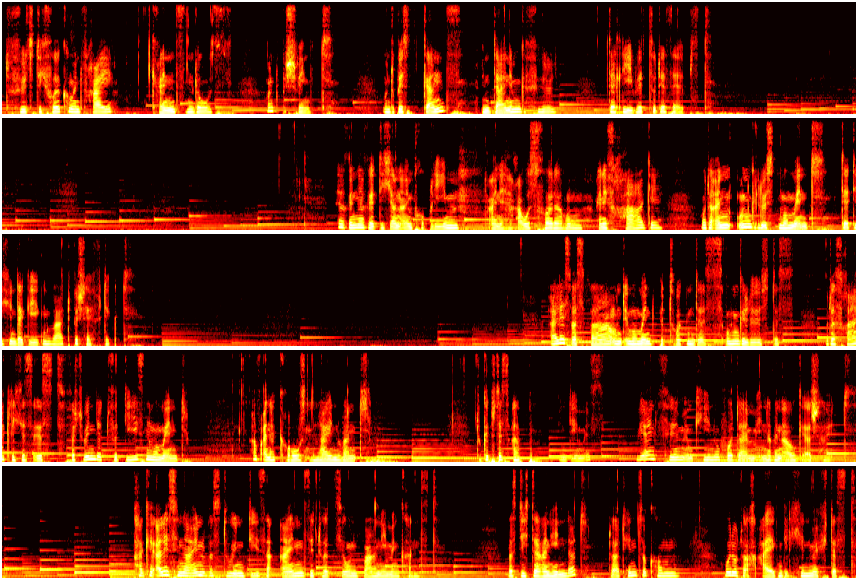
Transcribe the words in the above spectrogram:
Du fühlst dich vollkommen frei, grenzenlos und beschwingt. Und du bist ganz in deinem Gefühl der Liebe zu dir selbst. Erinnere dich an ein Problem, eine Herausforderung, eine Frage oder einen ungelösten Moment, der dich in der Gegenwart beschäftigt. Alles, was wahr und im Moment bedrückendes, ungelöstes oder fragliches ist, verschwindet für diesen Moment auf einer großen Leinwand. Du gibst es ab, indem es wie ein Film im Kino vor deinem inneren Auge erscheint. Packe alles hinein, was du in dieser einen Situation wahrnehmen kannst, was dich daran hindert, dorthin zu kommen, wo du doch eigentlich hin möchtest.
